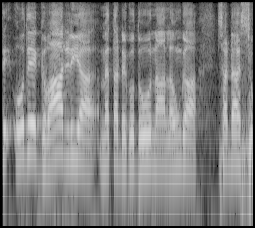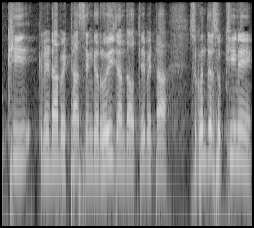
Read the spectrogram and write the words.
ਤੇ ਉਹਦੇ ਗਵਾਹ ਜਿਹੜੀ ਆ, ਮੈਂ ਤੁਹਾਡੇ ਕੋਲ ਦੋ ਨਾਂ ਲਾਉਂਗਾ ਸਾਡਾ ਸੁਖੀ ਕੈਨੇਡਾ ਬੈਠਾ, ਸਿੰਗਰ ਰੋਈ ਜਾਂਦਾ, ਉੱਥੇ ਬੈਠਾ। ਸੁਖਿੰਦਰ ਸੁਖੀ ਨੇ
